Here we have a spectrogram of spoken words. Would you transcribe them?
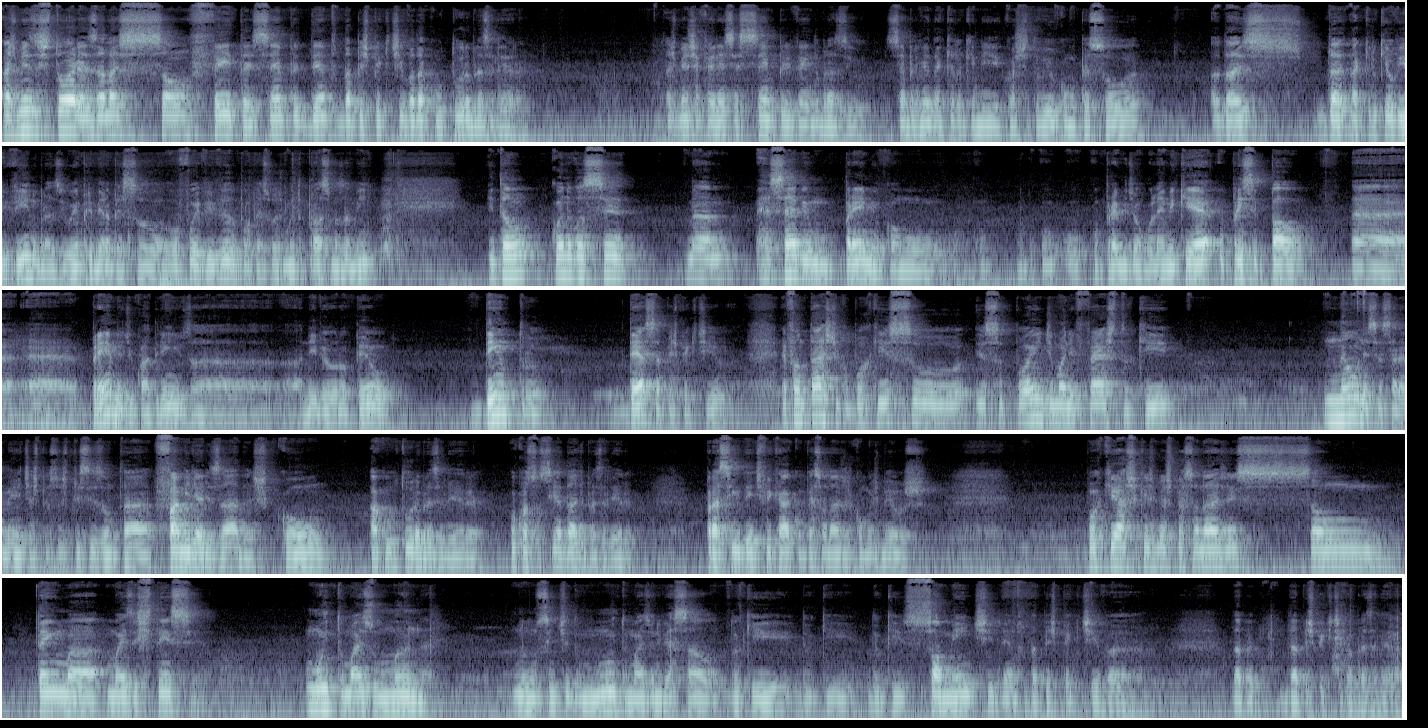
as minhas histórias elas são feitas sempre dentro da perspectiva da cultura brasileira as minhas referências sempre vêm do Brasil, sempre vêm daquilo que me constituiu como pessoa, das, da, daquilo que eu vivi no Brasil em primeira pessoa, ou foi vivido por pessoas muito próximas a mim. Então, quando você uh, recebe um prêmio como o, o, o, prêmio de Anguleme, que é o principal uh, uh, prêmio de quadrinhos a, a nível europeu, dentro dessa perspectiva, é fantástico porque isso, isso põe de manifesto que não necessariamente as pessoas precisam estar familiarizadas com a cultura brasileira ou com a sociedade brasileira para se identificar com personagens como os meus. Porque acho que os meus personagens são têm uma, uma existência muito mais humana num sentido muito mais universal do que do que do que somente dentro da perspectiva da, da perspectiva brasileira.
